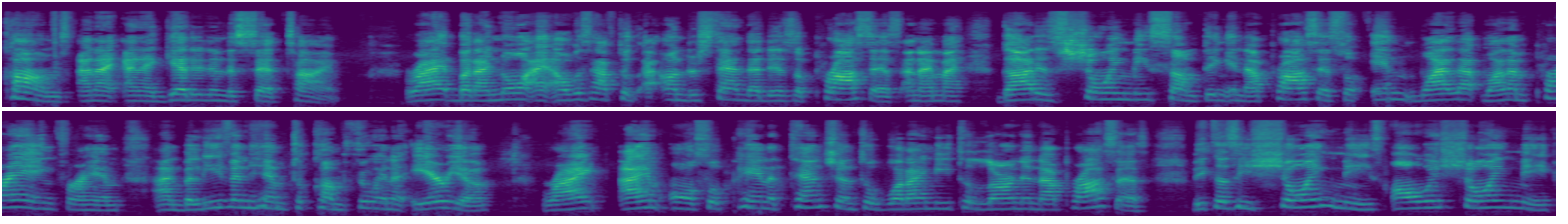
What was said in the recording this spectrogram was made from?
comes and i and i get it in the set time right? But I know I always have to understand that there's a process, and I might God is showing me something in that process. So in while I, while I'm praying for Him and believing Him to come through in an area, right? I am also paying attention to what I need to learn in that process because He's showing me, He's always showing me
